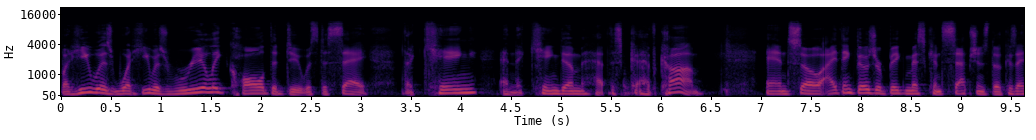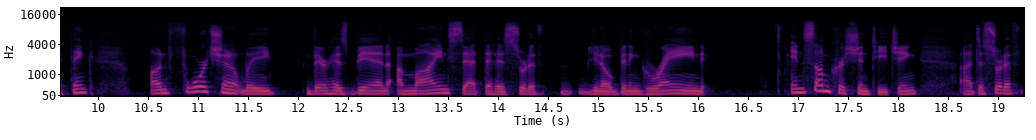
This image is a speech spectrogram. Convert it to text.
But he was what he was really called to do was to say, the king and the kingdom have, this, have come. And so I think those are big misconceptions, though, because I think unfortunately there has been a mindset that has sort of, you know, been ingrained in some Christian teaching uh, to sort of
